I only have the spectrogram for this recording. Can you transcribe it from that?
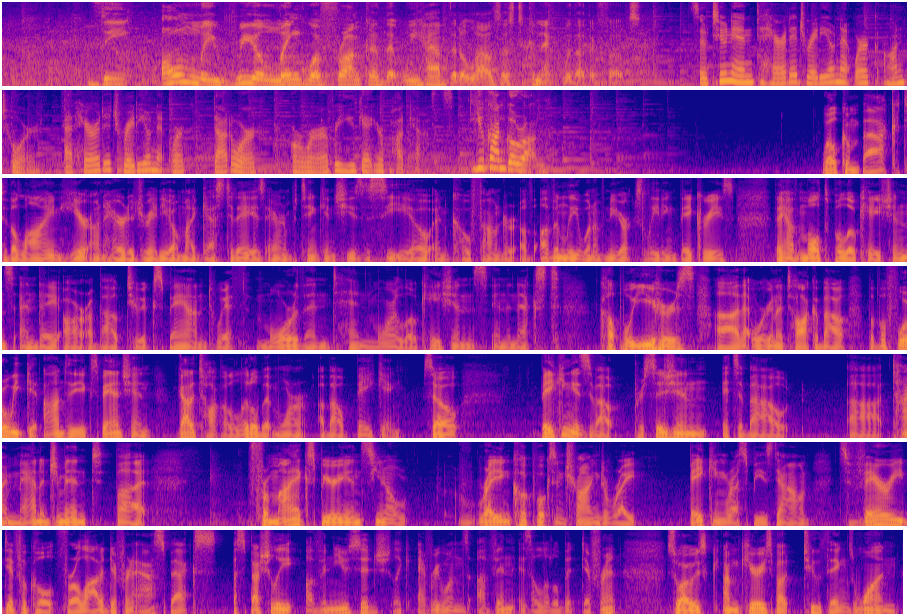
the only real lingua franca that we have that allows us to connect with other folks. So tune in to Heritage Radio Network on tour at heritageradionetwork.org or wherever you get your podcasts. You can't go wrong. Welcome back to the line here on Heritage Radio. My guest today is Erin Patinkin. She is the CEO and co founder of Ovenly, one of New York's leading bakeries. They have multiple locations and they are about to expand with more than 10 more locations in the next couple years uh, that we're going to talk about. But before we get on to the expansion, got to talk a little bit more about baking. So, baking is about precision, it's about uh, time management, but from my experience, you know, writing cookbooks and trying to write baking recipes down, it's very difficult for a lot of different aspects, especially oven usage. Like everyone's oven is a little bit different. So I was I'm curious about two things. One,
